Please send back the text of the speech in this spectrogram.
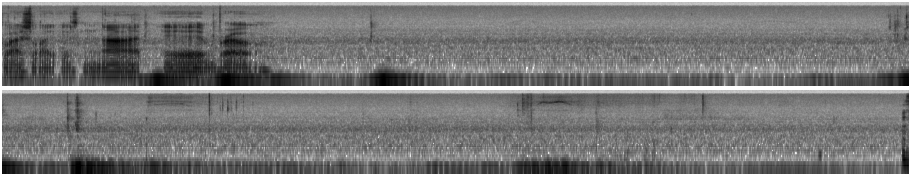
Flashlight is not it, bro.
